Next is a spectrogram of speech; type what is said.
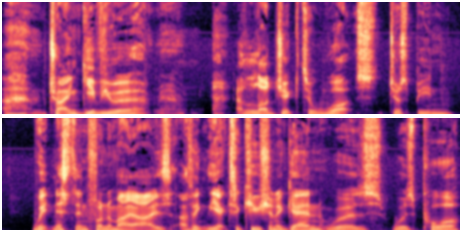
um, try and give you a a logic to what's just been witnessed in front of my eyes. I think the execution again was was poor.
